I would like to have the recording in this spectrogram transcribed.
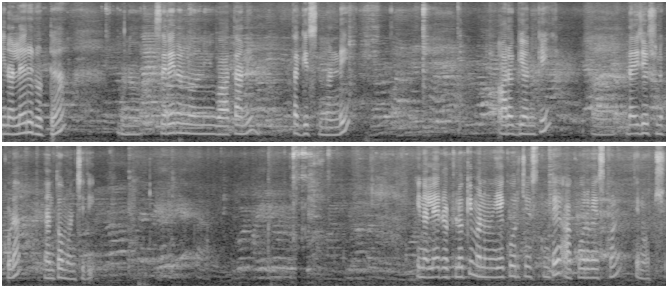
ఈ నల్లేరు రొట్టె మన శరీరంలోని వాతాన్ని తగ్గిస్తుందండి. ఆరోగ్యానికి డైజెషన్కి కూడా ఎంతో మంచిది. ఈ నల్లేరు రొట్టెలోకి మనం ఏ కూర చేసుకుంటే ఆ కూర వేసుకొని తినవచ్చు.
